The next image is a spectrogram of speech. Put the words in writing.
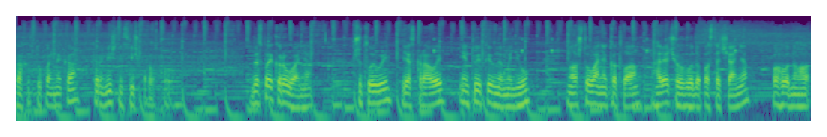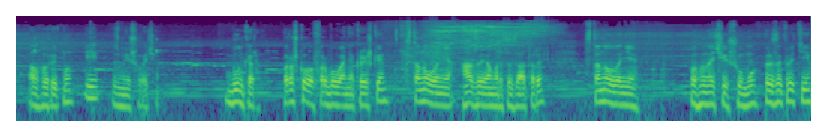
захисту пальника, керамічна свічка розпалу. Дисплей керування чутливий, яскравий, інтуїтивне меню, налаштування котла, гарячого водопостачання, погодного алгоритму і змішувача. Бункер порошкове фарбування кришки, встановлені газові амортизатори, встановлені поглиначі шуму при закритті.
